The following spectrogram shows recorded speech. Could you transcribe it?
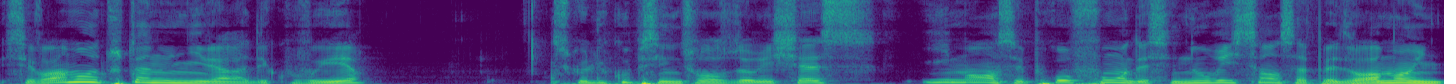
C'est vraiment tout un univers à découvrir, parce que le couple c'est une source de richesse immense et profonde, et c'est nourrissant, ça peut être vraiment une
